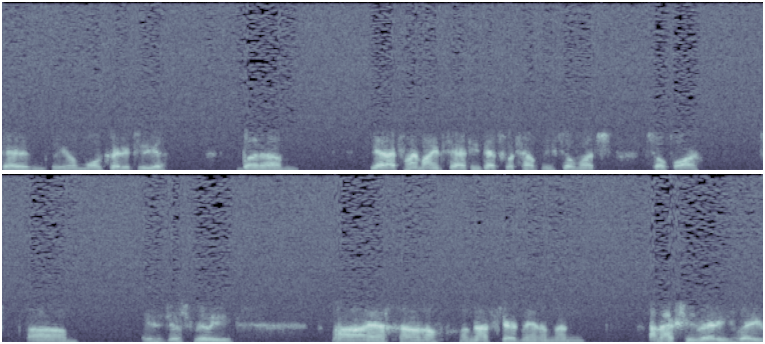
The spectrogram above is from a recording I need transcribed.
is, you know more credit to you. But um, yeah, that's my mindset. I think that's what's helped me so much so far. Um, is just really, uh, I don't know. I'm not scared, man. I'm, I'm I'm actually ready, ready,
